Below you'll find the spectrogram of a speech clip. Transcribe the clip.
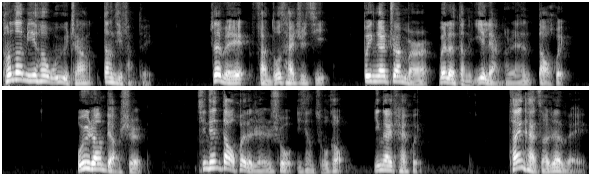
彭德民和吴玉章当即反对，认为反独裁之际不应该专门为了等一两个人到会。吴玉章表示。今天到会的人数已经足够，应该开会。谭延凯则认为，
